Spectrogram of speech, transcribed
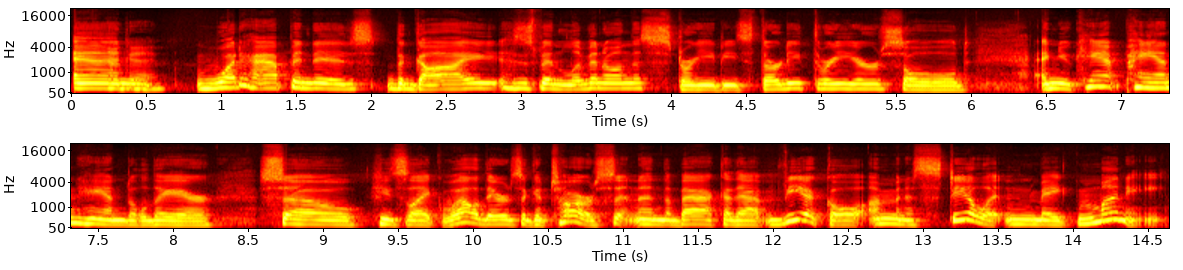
And Okay. what happened is the guy has been living on the street. He's 33 years old, and you can't panhandle there. So he's like, Well, there's a guitar sitting in the back of that vehicle. I'm going to steal it and make money.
